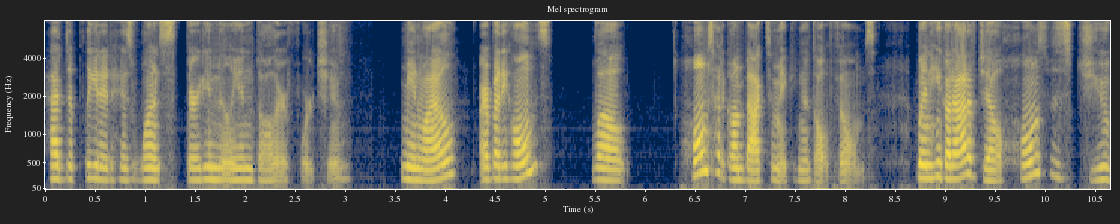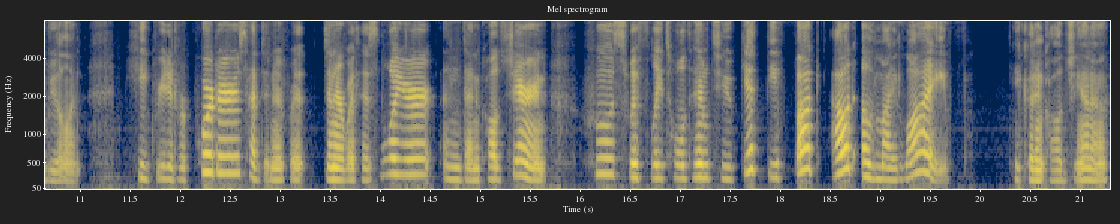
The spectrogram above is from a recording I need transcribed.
had depleted his once $30 million fortune. Meanwhile, our buddy Holmes? Well, Holmes had gone back to making adult films. When he got out of jail, Holmes was jubilant. He greeted reporters, had dinner with, dinner with his lawyer, and then called Sharon, who swiftly told him to get the fuck out of my life. He couldn't call Jana.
